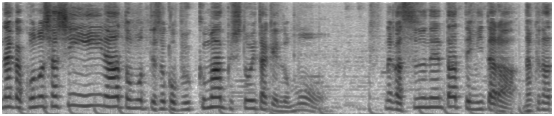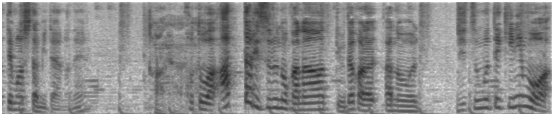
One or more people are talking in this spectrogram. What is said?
なんかこの写真いいなと思ってそこブックマークしといたけれども、なんか数年経ってみたらなくなってましたみたいなね。はいはいはいことはあったりするのかなっていうだからあの実務的にも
